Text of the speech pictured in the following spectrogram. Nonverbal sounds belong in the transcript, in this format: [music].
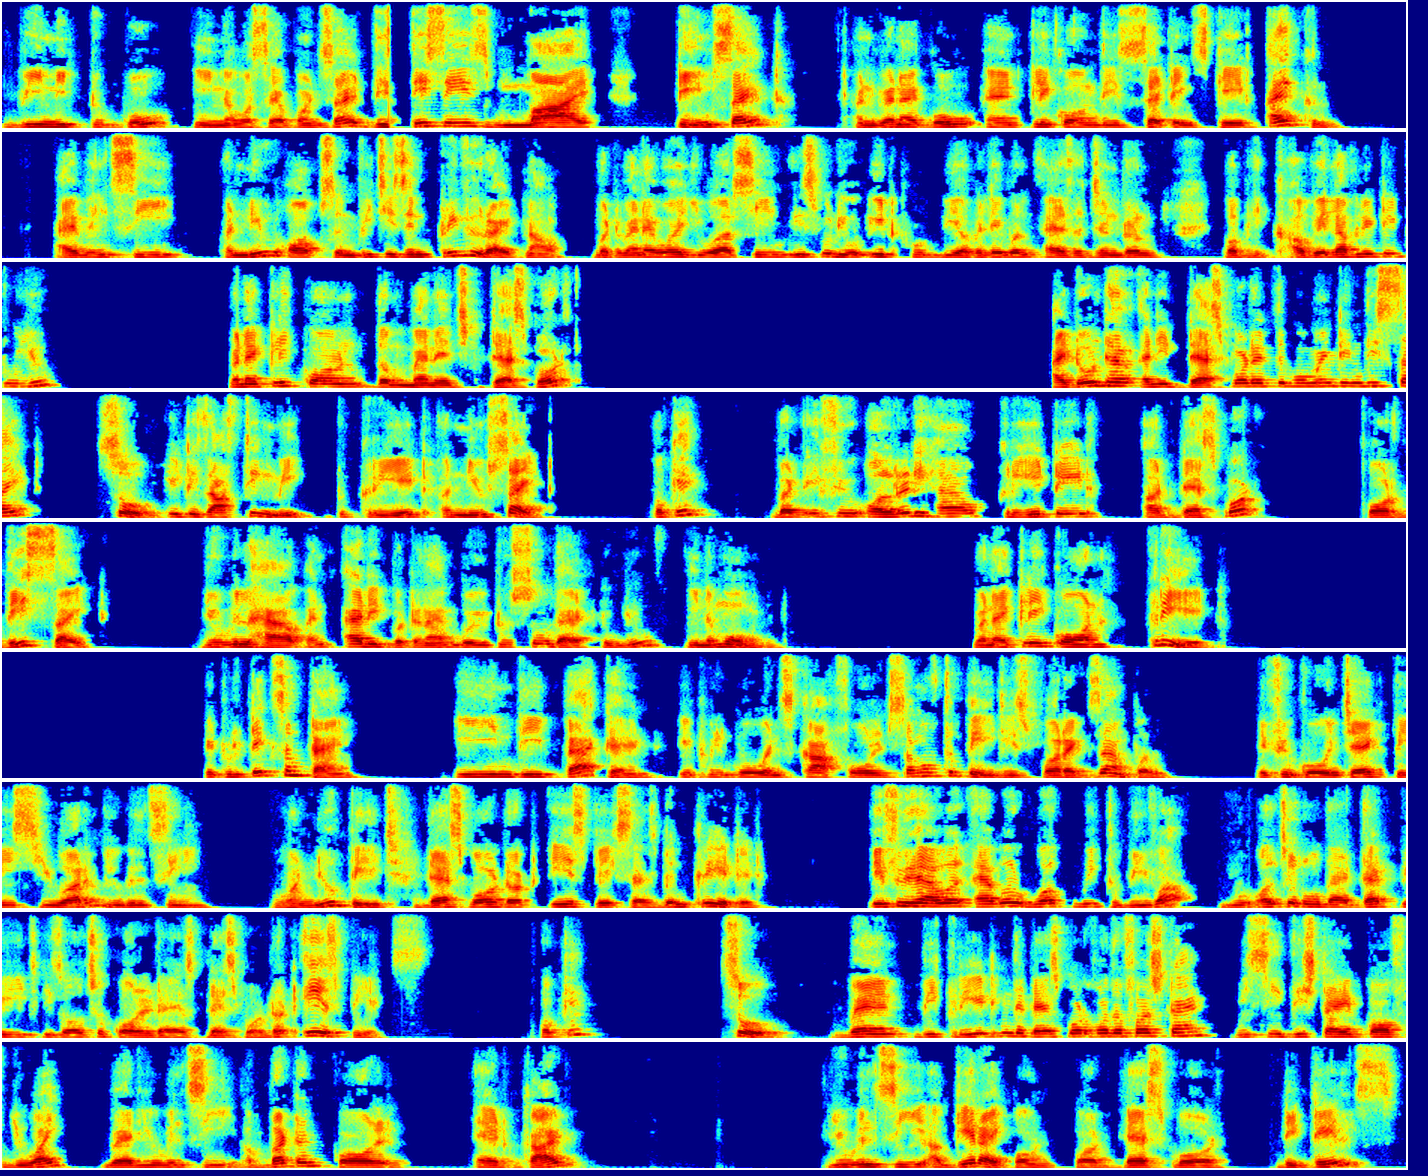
We need to go in our SharePoint site. This, this is my team site. And when I go and click on the settings gate icon, I will see a new option which is in preview right now. But whenever you are seeing this video, it could be available as a general public availability to you. When I click on the manage dashboard, I don't have any dashboard at the moment in this site. So it is asking me to create a new site. Okay. But if you already have created a dashboard for this site, you will have an edit button. I'm going to show that to you in a moment. When I click on create, it will take some time. In the backend, it will go and scaffold some of the pages. For example, if you go and check this URL, you will see one new page, dashboard.aspx has been created. If you have ever worked with Viva, you also know that that page is also called as dashboard.aspx. Okay. So when we creating the dashboard for the first time, we see this type of UI where you will see a button called add card. You will see a gear icon for dashboard details.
